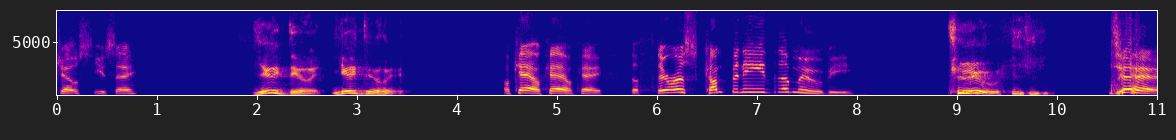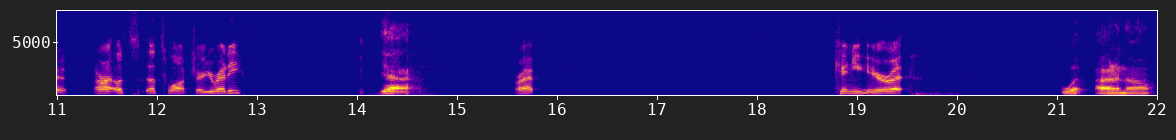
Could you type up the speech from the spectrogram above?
Joes, you say? You do it. You do it. Okay, okay, okay. The Theorist Company, the movie. Two. All right, let's let's watch. Are you ready? yeah. All right. Can you hear it? What? I don't know.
